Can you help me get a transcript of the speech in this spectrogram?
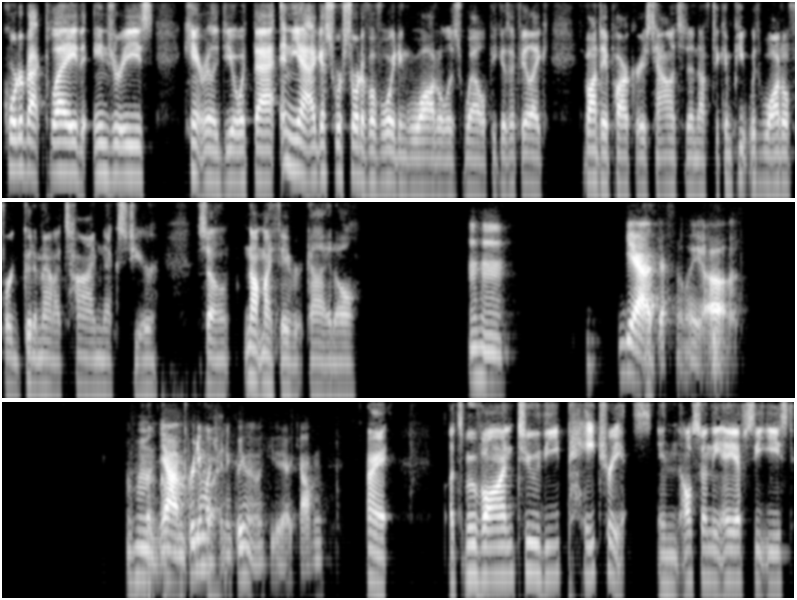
quarterback play, the injuries, can't really deal with that. And yeah, I guess we're sort of avoiding Waddle as well because I feel like DeVante Parker is talented enough to compete with Waddle for a good amount of time next year. So not my favorite guy at all. Mm-hmm. Yeah, definitely. Uh, mm-hmm. Yeah, I'm pretty much in agreement with you there, Calvin. All right. Let's move on to the Patriots in also in the AFC East.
